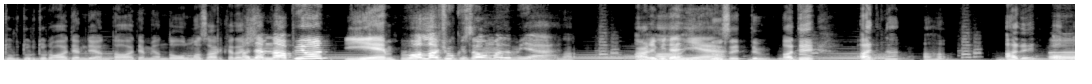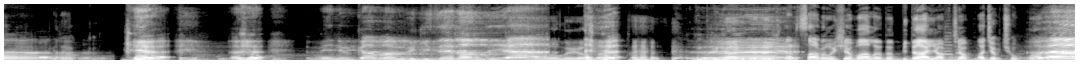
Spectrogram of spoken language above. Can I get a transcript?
dur dur dur Adem de yanında. Adem yanında olmaz arkadaşlar. Adem ne yapıyorsun? Yiyeyim. Vallahi çok güzel olmadı mı ya? Ulan, Harbiden aha, ya. hipnoz ettim. Hadi. Hadi lan. Aha. Hadi. Allah. Bir dakika. Benim kafam bir güzel oldu ya. Ne oluyor lan? Beni arkadaşlar sarhoşa bağladın. Bir daha yapacağım. Acaba çok mu abarttı?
